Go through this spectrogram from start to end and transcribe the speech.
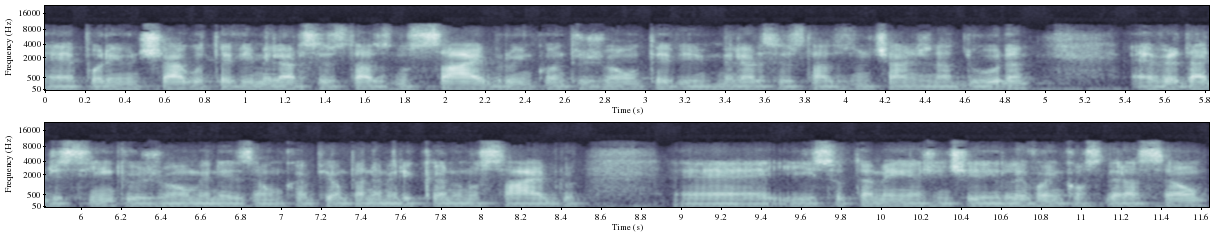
É, porém, o Thiago teve melhores resultados no Saibro, enquanto o João teve melhores resultados no Challenge na Dura. É verdade sim que o João Menezes é um campeão pan-americano no Saibro, é, e isso também a gente levou em consideração.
